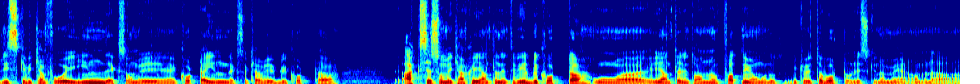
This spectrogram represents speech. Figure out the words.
risker vi kan få i index. Om vi kortar korta index så kan vi bli korta aktier som vi kanske egentligen inte vill bli korta och eh, egentligen inte har någon uppfattning om och då brukar vi ta bort de riskerna med att använda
